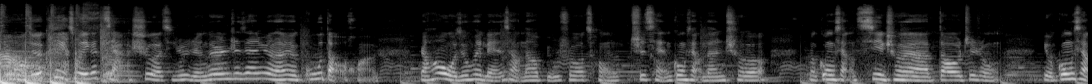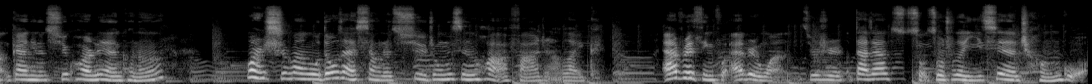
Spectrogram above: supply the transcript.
我觉得可以做一个假设，其实人跟人之间越来越孤岛化，然后我就会联想到，比如说从之前共享单车、共享汽车呀，到这种有共享概念的区块链，可能万事万物都在向着去中心化发展，like everything for everyone，就是大家所做出的一切成果，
